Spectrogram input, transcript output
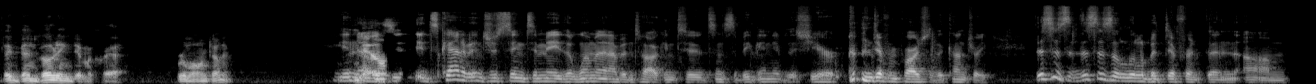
They've been voting Democrat for a long time. You know, it's, it's kind of interesting to me, the women I've been talking to since the beginning of this year in different parts of the country. This is this is a little bit different than um,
